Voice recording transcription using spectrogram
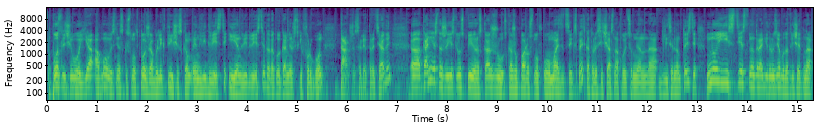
После чего я обмолвлюсь несколько слов тоже об электрическом NV200 и NV200. Это такой коммерческий фургон, также с электротягой. А, Конечно же, если успею, расскажу, скажу пару слов о Mazda CX-5, который сейчас находится у меня на длительном тесте. Ну и, естественно, дорогие друзья, буду отвечать на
